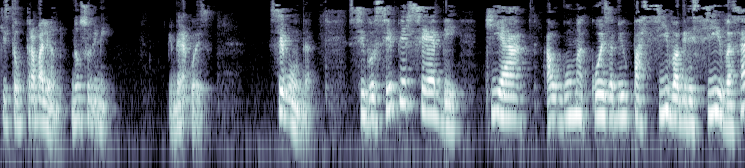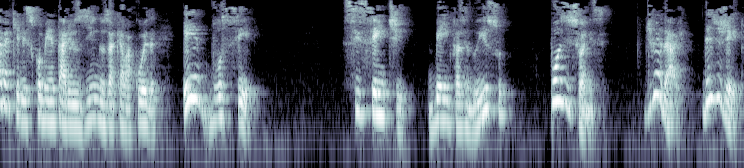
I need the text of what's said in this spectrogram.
que estão trabalhando, não sobre mim. Primeira coisa. Segunda, se você percebe que há alguma coisa meio passivo-agressiva, sabe aqueles comentáriozinhos, aquela coisa, e você se sente bem fazendo isso, posicione-se. De verdade, desse jeito.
